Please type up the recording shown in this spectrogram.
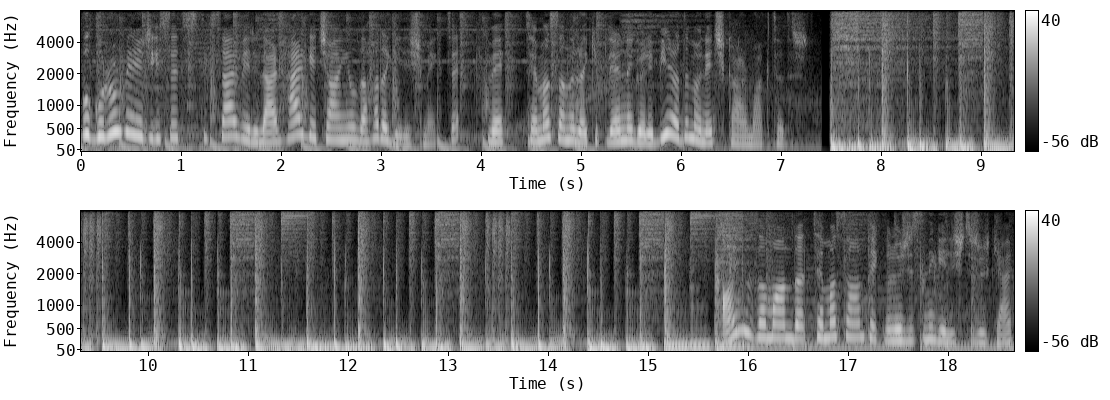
Bu gurur verici istatistiksel veriler her geçen yıl daha da gelişmekte ve Temasan'ı rakiplerine göre bir adım öne çıkarmaktadır. Zamanda Temasan teknolojisini geliştirirken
